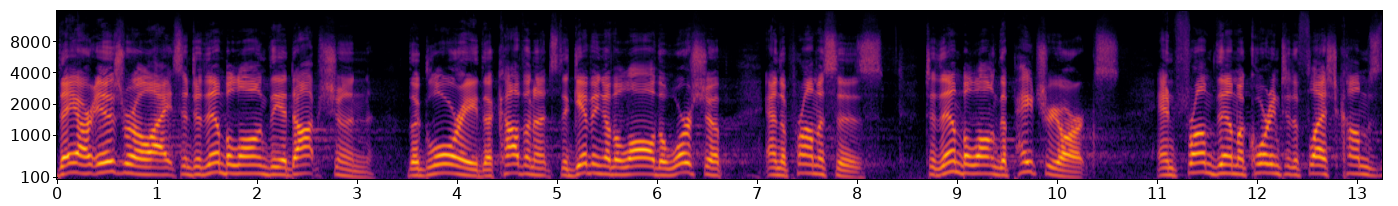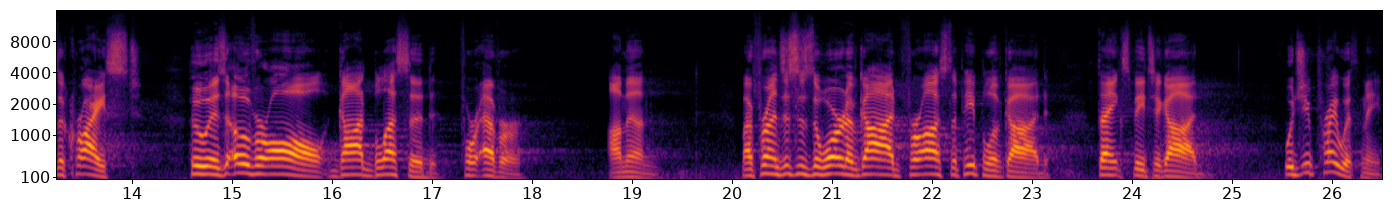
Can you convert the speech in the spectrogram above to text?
they are Israelites, and to them belong the adoption, the glory, the covenants, the giving of the law, the worship, and the promises. To them belong the patriarchs, and from them, according to the flesh, comes the Christ, who is over all, God blessed forever. Amen. My friends, this is the word of God for us, the people of God. Thanks be to God. Would you pray with me?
